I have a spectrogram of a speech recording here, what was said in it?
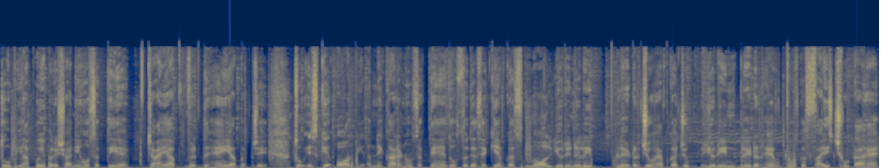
तो भी आपको ये परेशानी हो सकती है, चाहे आप वृद्ध हैं या बच्चे। तो इसके और भी अन्य कारण हो सकते हैं दोस्तों, जैसे कि आपका स्मॉल यूरिनरी ब्लेडर जो है, आपका जो यूरिन ब्लेडर है वो उसका साइज़ छोटा है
